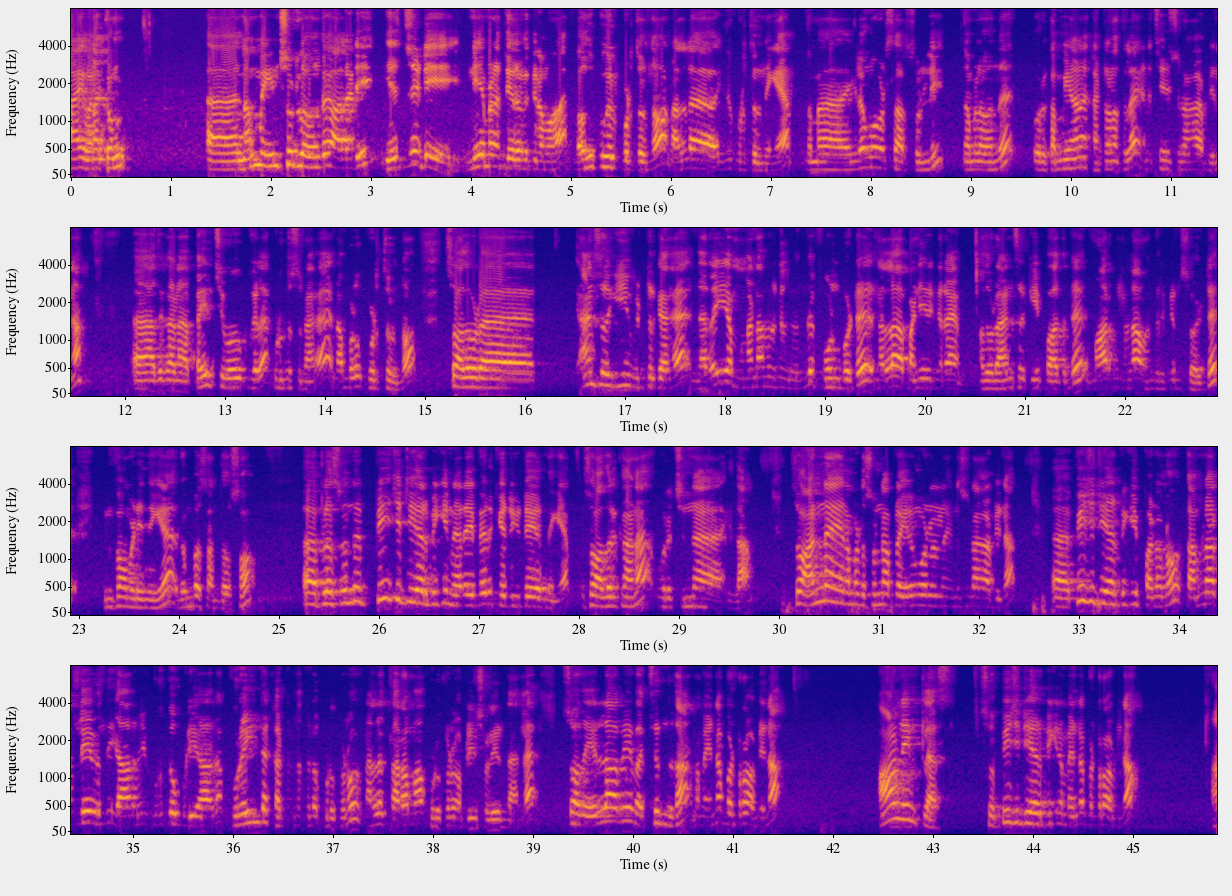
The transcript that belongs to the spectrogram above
Hi வணக்கம். நம்ம இன்ஸ்டியூட்ல வந்து ஆல்ரெடி எஸ்ஜிடி நியமன தேர்வுக்கு நம்ம வகுப்புகள் கொடுத்துருந்தோம். நல்ல இது கொடுத்துருந்தீங்க. நம்ம இளங்கோவன் சார் சொல்லி நம்மளை வந்து ஒரு கம்மியான கட்டணத்துல என்ன செய்ய சொன்னாங்க அப்படின்னா அதுக்கான பயிற்சி வகுப்புகளை கொடுக்க சொன்னாங்க. நம்மளும் கொடுத்துருந்தோம். ஸோ அதோட ஆன்சர் கீயும் விட்டுருக்காங்க. நிறைய மாணவர்கள் வந்து ஃபோன் போட்டு நல்லா பண்ணியிருக்கிறேன். அதோட ஆன்சர் கீ பார்த்துட்டு மார்க் நல்லா வந்திருக்குன்னு சொல்லிட்டு இன்ஃபார்ம் பண்ணியிருந்தீங்க. ரொம்ப சந்தோஷம். ப்ளஸ் வந்து பிஜிடிஆர்பிக்கு நிறைய பேர் கேட்டுக்கிட்டே இருந்தீங்க. ஸோ அதற்கான ஒரு சின்ன இதான். ஸோ அண்ணன் நம்மகிட்ட சொன்னாப்ல இவங்க என்ன சொன்னாங்க அப்படின்னா பிஜிடிஆர்பிக்கு பண்ணணும் தமிழ்நாட்டிலே வந்து யாருமே கொடுக்க முடியாத குறைந்த கட்டணத்தில் கொடுக்கணும் நல்ல தரமாக கொடுக்கணும் அப்படின்னு சொல்லியிருந்தாங்க. ஸோ அதை எல்லாமே வச்சிருந்து தான் நம்ம என்ன பண்ணுறோம் அப்படின்னா ஆன்லைன் கிளாஸ் ஸோ பிஜிடிஆர்பிக்கு நம்ம என்ன பண்ணுறோம் அப்படின்னா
